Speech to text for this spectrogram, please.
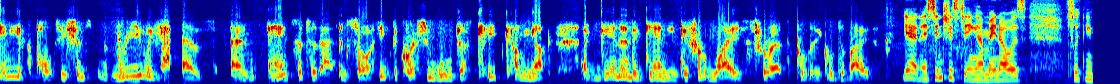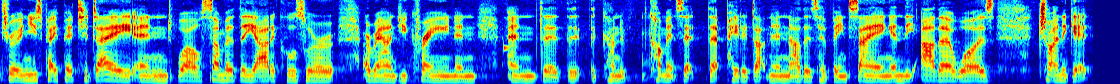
any of the politicians really have an answer to that. And so I think the question will just keep coming up again and again in different ways throughout the political debate. Yeah, and it's interesting. I mean, I was flicking through a newspaper today, and while some of the articles were around Ukraine and, and the, the, the kind of comments that, that Peter Dutton and others have been saying, and the other was trying to get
